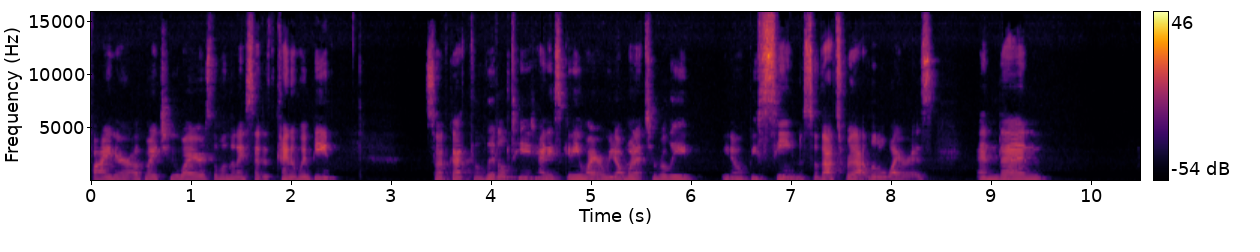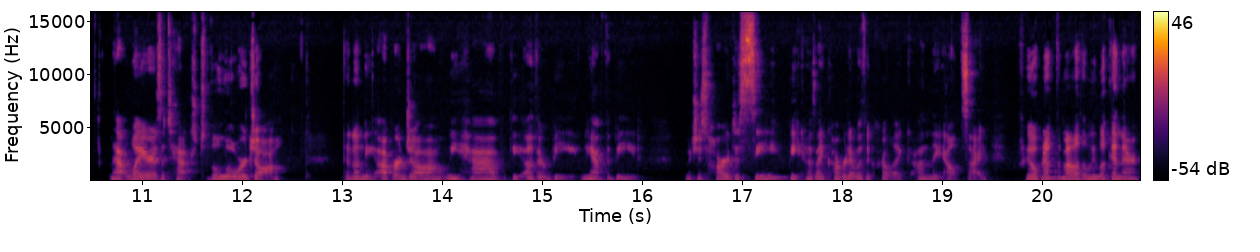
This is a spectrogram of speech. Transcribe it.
finer of my two wires, the one that I said is kind of wimpy. So I've got the little teeny tiny skinny wire. We don't want it to really, you know, be seen. So that's where that little wire is. And then that wire is attached to the lower jaw. Then on the upper jaw, we have the other bead. We have the bead, which is hard to see because I covered it with acrylic on the outside. If we open up the mouth and we look in there,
